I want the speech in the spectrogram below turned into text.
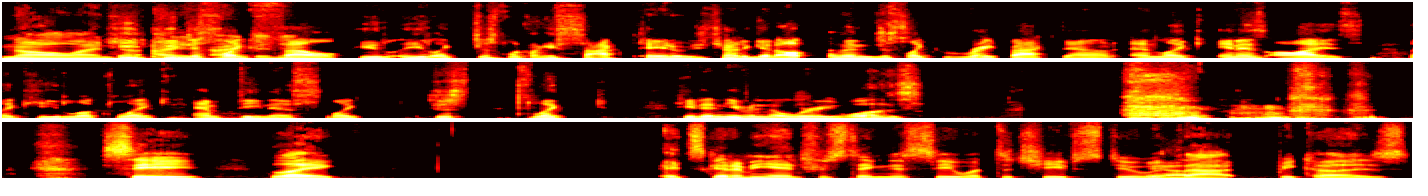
no, I He, he I- just I like didn't. fell. He he like just looked like a sack potato. He tried to get up and then just like right back down. And like in his eyes, like he looked like emptiness. Like just like he didn't even know where he was. See, like it's going to be interesting to see what the Chiefs do with Yeah. that because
